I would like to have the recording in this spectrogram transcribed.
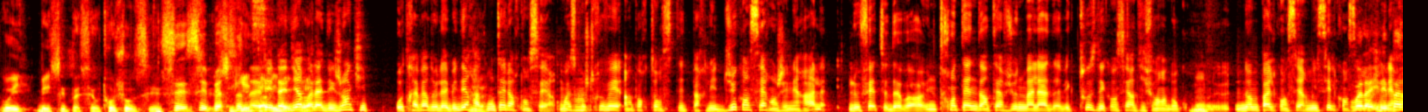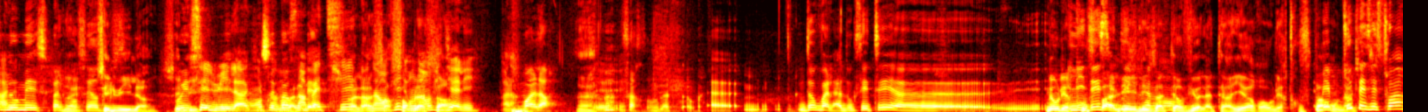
Oui, mais c'est autre chose. C'est- personnel. C'est-à-dire voilà. voilà, des gens qui, au travers de la BD, racontaient leur cancer. Moi, ce Mm. que je trouvais important, c'était de parler du cancer en général. Le fait d'avoir une trentaine d'interviews de malades avec tous des cancers différents. Donc, on ne nomme pas le cancer, mais c'est le cancer Voilà, en il n'est général. pas nommé, c'est pas le Ouais, cancer. C'est lui, là. Oui. C'est lui, là, On qui est sympathique. Voilà, on a envie, d'y aller. Voilà. Voilà. Ça ressemble à ça. Donc voilà, donc c'était. euh, Mais on les retrouve pas, les, interviews à l'intérieur, on les retrouve pas. Mais on a- toutes les histoires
